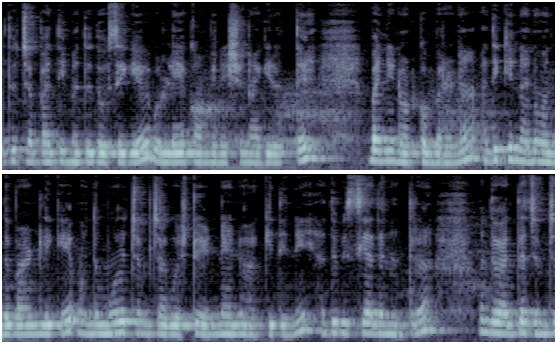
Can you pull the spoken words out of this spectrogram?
ಇದು ಚಪಾತಿ ಮತ್ತು ದೋಸೆಗೆ ಒಳ್ಳೆಯ ಕಾಂಬಿನೇಷನ್ ಆಗಿರುತ್ತೆ. ಬನ್ನಿ ನೋಡ್ಕೊಂಬರೋಣ. ಅದಕ್ಕೆ ನಾನು ಒಂದು ಬಾಣಲಿಗೆ ಒಂದು ಮೂರು ಚಮಚ ಆಗುವಷ್ಟು ಎಣ್ಣೆಯನ್ನು ಹಾಕಿದ್ದೀನಿ. ಅದು ಬಿಸಿಯಾದ ನಂತರ ಒಂದು ಅರ್ಧ ಚಮಚ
